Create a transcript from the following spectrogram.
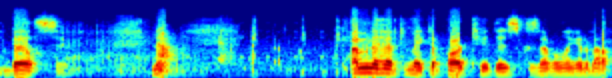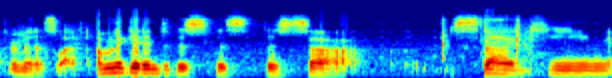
Belsic. Now, I'm going to have to make a part two of this because I've only got about three minutes left. I'm going to get into this this this uh, Stag King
